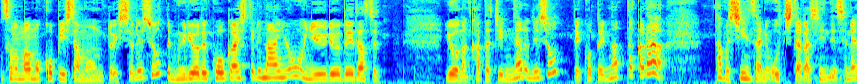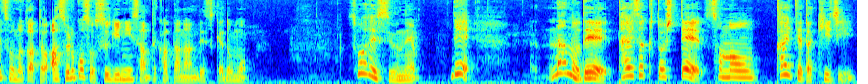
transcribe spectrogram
そのままコピーしたものと一緒でしょって無料で公開してる内容を有料で出すような形になるでしょってことになったから、多分審査に落ちたらしいんですね、その方は。あ、それこそ杉兄さんって方なんですけども。そうですよね。で、なので、対策として、その書いてた記事、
